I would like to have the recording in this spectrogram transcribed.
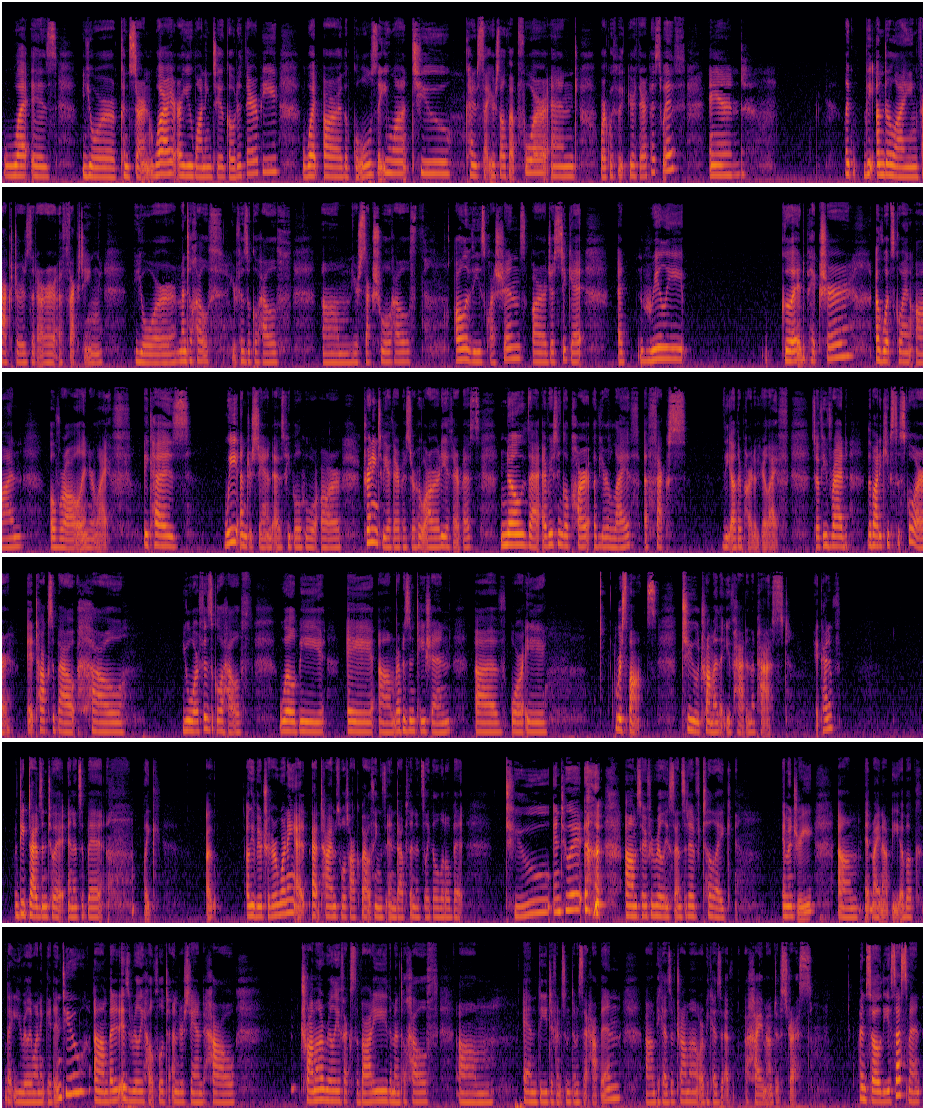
what is your concern. Why are you wanting to go to therapy? what are the goals that you want to kind of set yourself up for and work with your therapist with and like the underlying factors that are affecting your mental health, your physical health, um, your sexual health. All of these questions are just to get a really good picture of what's going on overall in your life because we understand as people who are training to be a therapist or who are already a therapist know that every single part of your life affects the other part of your life. So if you've read The Body Keeps the Score, it talks about how your physical health will be a um, representation of or a response to trauma that you've had in the past. It kind of deep dives into it and it's a bit like I'll, I'll give you a trigger warning. At at times we'll talk about things in depth and it's like a little bit too into it. Um so if you're really sensitive to like imagery um, it might not be a book that you really want to get into, um, but it is really helpful to understand how trauma really affects the body, the mental health, um, and the different symptoms that happen um, because of trauma or because of a high amount of stress. And so the assessment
